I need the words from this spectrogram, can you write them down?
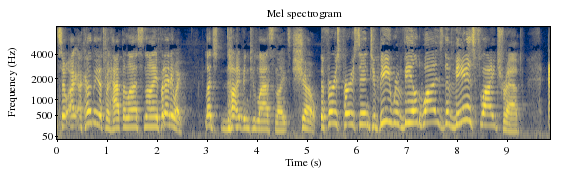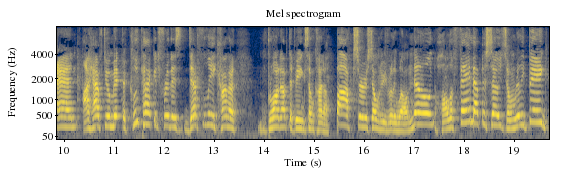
so I, I kind of think that's what happened last night. But anyway, let's dive into last night's show. The first person to be revealed was the Venus flytrap. And I have to admit, the clue package for this definitely kind of brought up to being some kind of boxer, someone who's really well known, Hall of Fame episode, someone really big.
